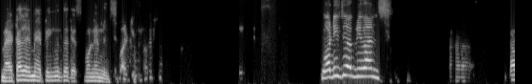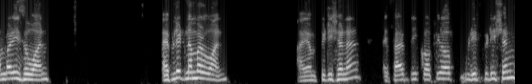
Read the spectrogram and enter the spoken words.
Matter I'm appealing the respondent municipality. What is your grievance? Number is one. Appellate number one. I am petitioner. I serve the copy of lead petition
